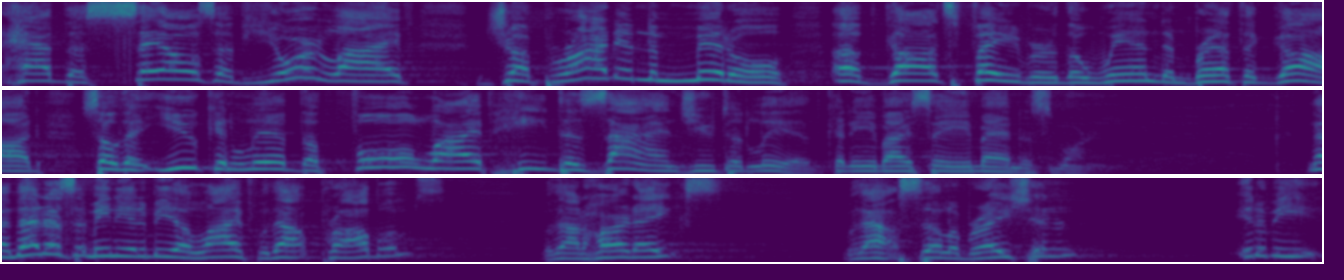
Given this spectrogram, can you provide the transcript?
have the sails of your life jump right in the middle of God's favor, the wind and breath of God, so that you can live the full life He designed you to live. Can anybody say amen this morning? Now, that doesn't mean it'll be a life without problems without heartaches, without celebration. It'll be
